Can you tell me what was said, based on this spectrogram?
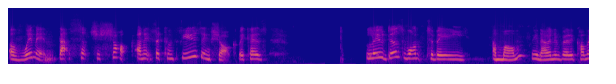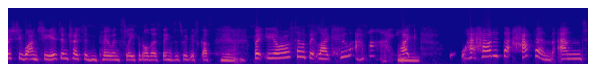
of women that's such a shock and it's a confusing shock because lou does want to be a mom you know in inverted commas she and she is interested in poo and sleep and all those things as we discussed yeah. but you're also a bit like who am i like mm. how did that happen and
